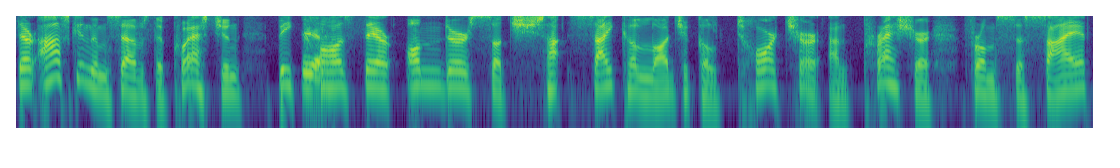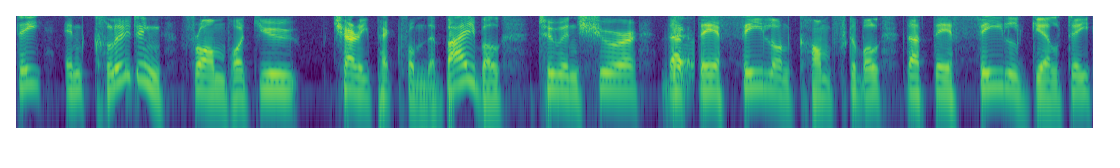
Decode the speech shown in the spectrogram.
They're asking themselves the question because yeah. they're under such psychological torture and pressure from society, including from what you cherry pick from the Bible to ensure that yeah. they feel uncomfortable, that they feel guilty,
